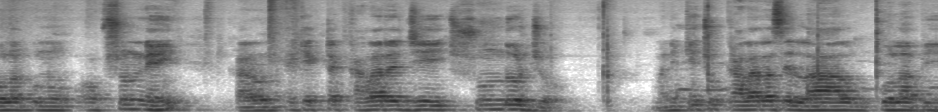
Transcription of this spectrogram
বলার কোনো অপশন নেই। কারণ এক একটা কালারের যে সৌন্দর্য মানে কিছু কালার আছে লাল, গোলাপি,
